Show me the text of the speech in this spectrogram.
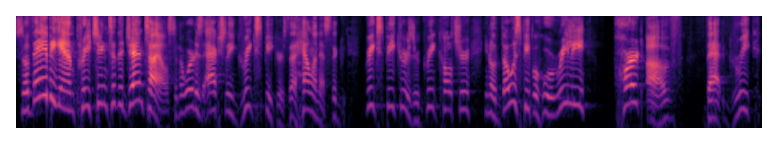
So they began preaching to the Gentiles. And the word is actually Greek speakers, the Hellenists, the Greek speakers or Greek culture. You know, those people who were really part of that Greek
